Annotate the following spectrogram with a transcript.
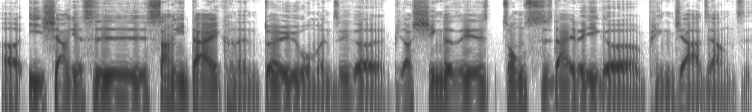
呃意向，也是上一代可能对于我们这个比较新的这些中世代的一个评价这样子。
